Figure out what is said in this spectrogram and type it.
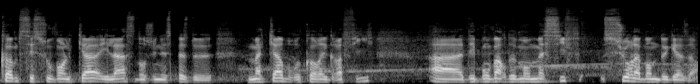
comme c'est souvent le cas, hélas, dans une espèce de macabre chorégraphie, à des bombardements massifs sur la bande de Gaza.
